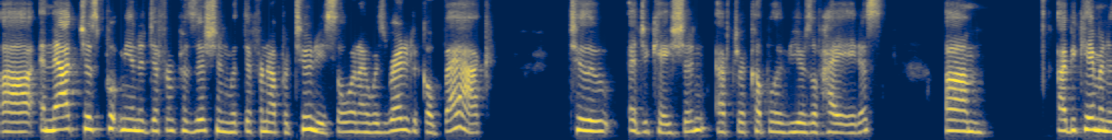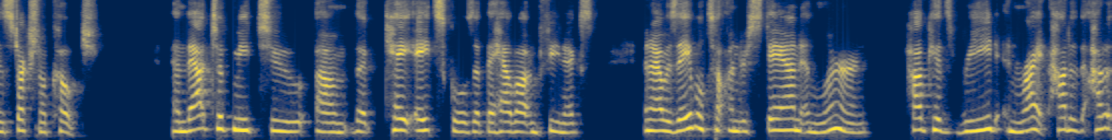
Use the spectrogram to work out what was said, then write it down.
Uh, and that just put me in a different position with different opportunities. So, when I was ready to go back to education after a couple of years of hiatus, um, I became an instructional coach. And that took me to um, the K 8 schools that they have out in Phoenix. And I was able to understand and learn how kids read and write. How, do, how, do,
